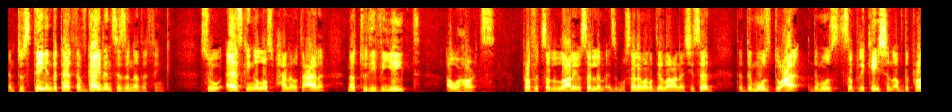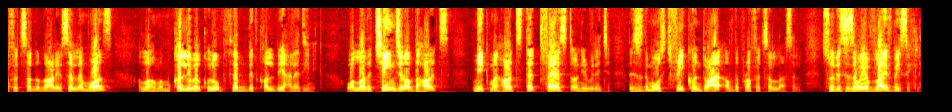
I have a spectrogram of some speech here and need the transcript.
and to stay in the path of guidance is another thing. So asking Allah subhanahu wa ta'ala not to deviate our hearts. Prophet sallallahu alayhi wa as Musalama radiallahu anha, she said that the most dua, the most supplication of the Prophet sallallahu alayhi wa was, Allahumma muqallib al-qulub, thabbit qalbi ala dinik. O Allah, the changer of the hearts, make my heart steadfast on your religion. This is the most frequent dua of the Prophet. ﷺ. So, this is a way of life basically.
